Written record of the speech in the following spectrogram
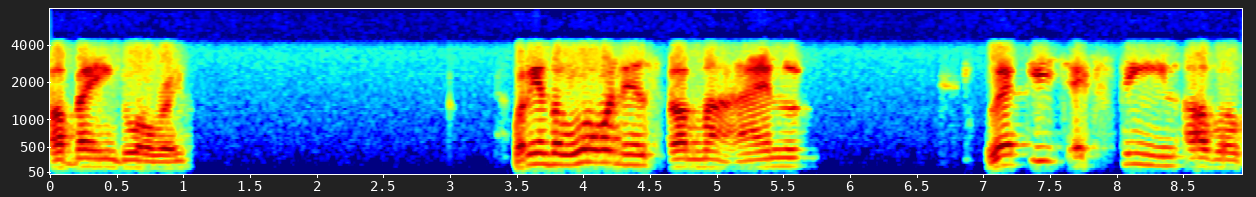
or vainglory, but in the lowliness of mind, let each esteem others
